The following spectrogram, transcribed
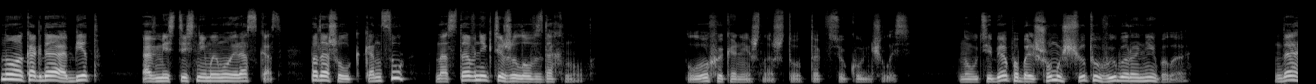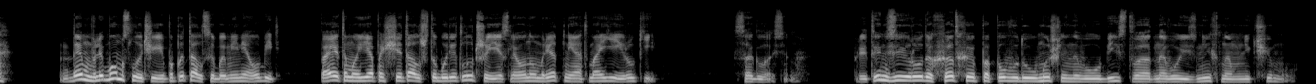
Ну а когда обед а вместе с ним и мой рассказ подошел к концу, наставник тяжело вздохнул. «Плохо, конечно, что так все кончилось. Но у тебя, по большому счету, выбора не было». «Да. Дэм в любом случае попытался бы меня убить, поэтому я посчитал, что будет лучше, если он умрет не от моей руки». «Согласен. Претензии рода Хатха по поводу умышленного убийства одного из них нам ни к чему.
